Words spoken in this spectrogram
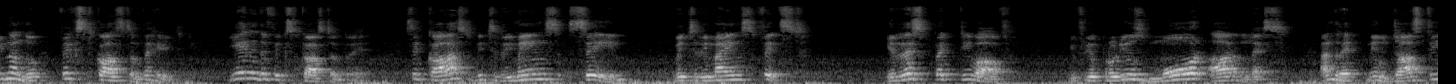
ಇನ್ನೊಂದು ಫಿಕ್ಸ್ಡ್ ಕಾಸ್ಟ್ ಅಂತ ಹೇಳ್ತೀವಿ. ಏನಿದು ಫಿಕ್ಸ್ಡ್ ಕಾಸ್ಟ್ ಅಂದ್ರೆ? See cost which remains same which remains fixed irrespective of if you produce more or less ಅಂದ್ರೆ ನೀವು ಜಾಸ್ತಿ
